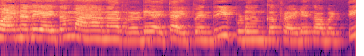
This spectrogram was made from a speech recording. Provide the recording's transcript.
ఫైనలీ అయితే మా నా రెడీ అయితే అయిపోయింది. ఇప్పుడు ఇంకా ఫ్రైడే కాబట్టి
